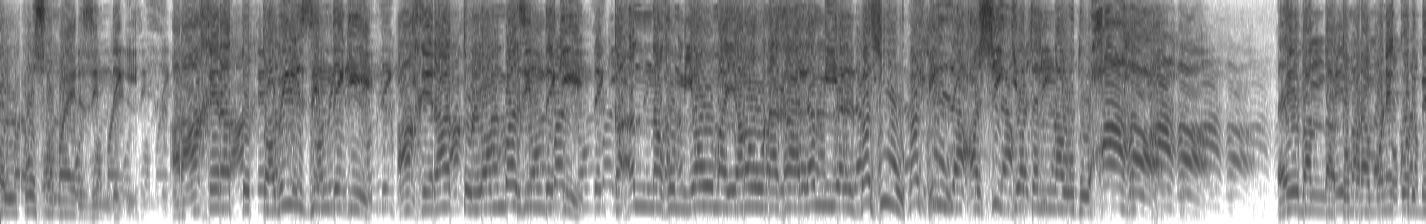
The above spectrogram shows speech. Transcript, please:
অল্প সময়ের জিন্দেগি। আর আখেরাত তো তবিল জিন্দেগি, আখেরাত তো লম্বা জিন্দেগি। কান্নাহুম ইয়াউমা ইয়ারাউনাহা লাম ইয়ালবাসু ইল্লা আশিয়াতান আও দুহাহা এই বান্দা তোমরা মনে করবে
